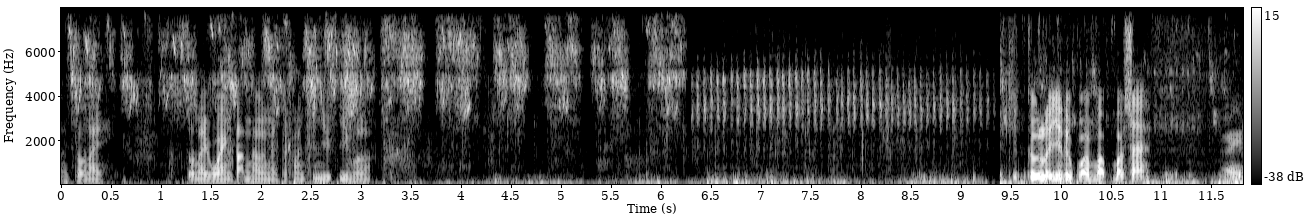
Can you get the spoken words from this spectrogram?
Rồi, chỗ này. Chỗ này quan tạnh hơn này chắc là có nhiều chim hơn. Cái cự ly được bao, bao, xa? Này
